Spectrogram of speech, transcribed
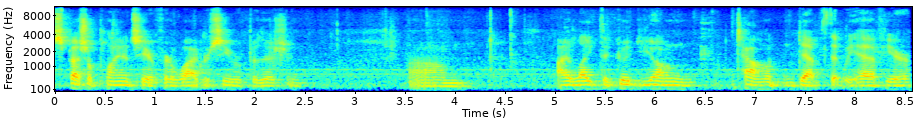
special plans here for the wide receiver position. Um, I like the good young talent and depth that we have here.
